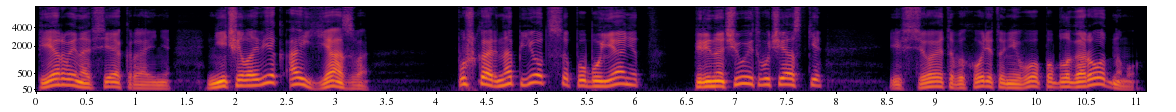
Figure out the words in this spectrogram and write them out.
первый на всей окраине. Не человек, а язва. Пушкарь напьется, побуянит, переночует в участке, и все это выходит у него по-благородному.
